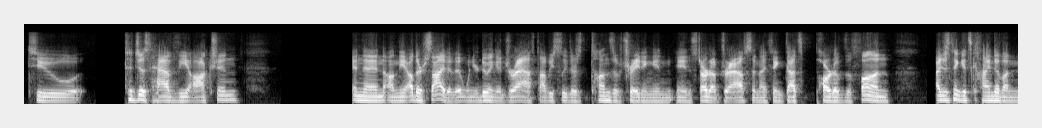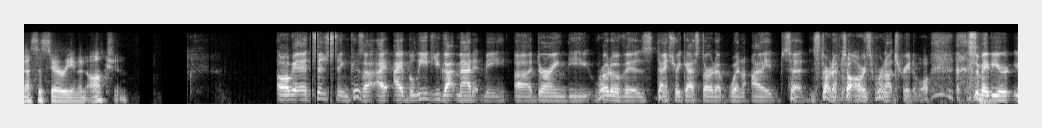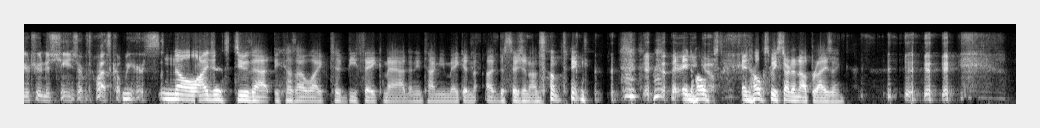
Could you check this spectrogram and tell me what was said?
to to just have the auction and then on the other side of it when you're doing a draft obviously there's tons of trading in in startup drafts and i think that's part of the fun. I just think it's kind of unnecessary in an auction Okay, it's interesting because I, I believe you got mad at me uh, during the RotoViz Dynasty Cast startup when I said startup dollars were not tradable. so maybe your, your tune has changed over the last couple years. No, I just do that because I like to be fake mad anytime you make an, a decision on something. in hopes go. in hopes we start an uprising.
